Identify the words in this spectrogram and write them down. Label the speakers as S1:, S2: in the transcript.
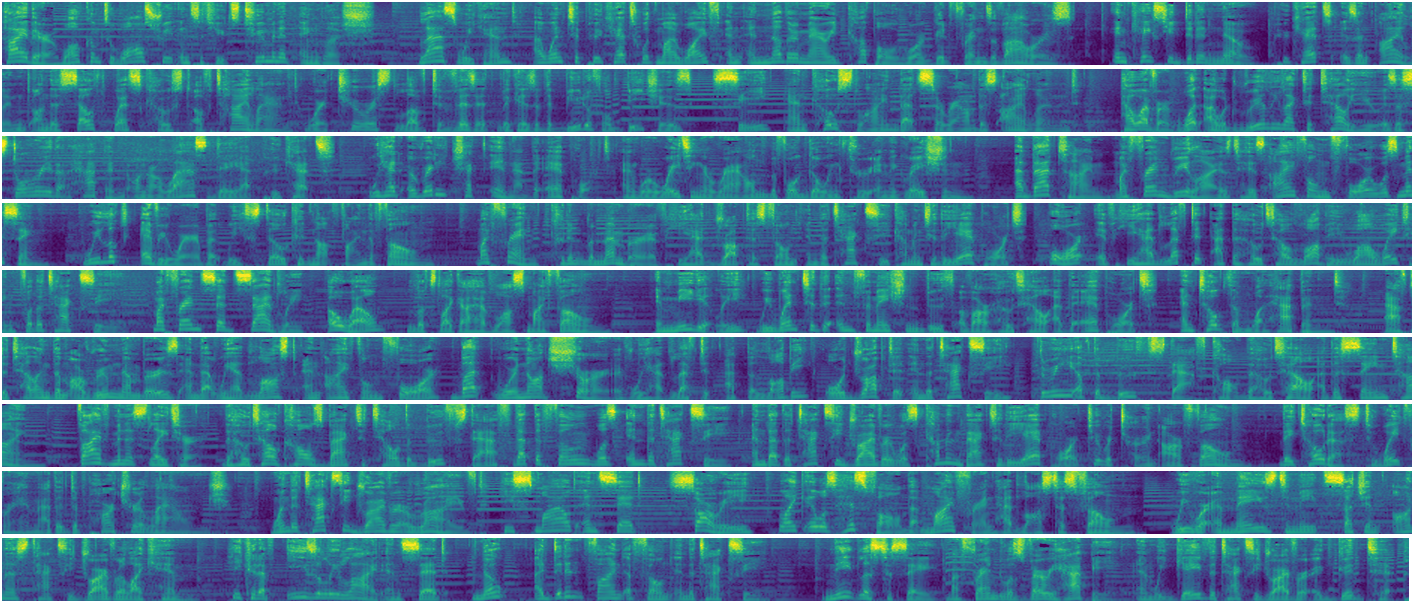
S1: Hi there, and welcome to Wall Street Institute's 2 Minute English. Last weekend, I went to Phuket with my wife and another married couple who are good friends of ours. In case you didn't know, Phuket is an island on the southwest coast of Thailand where tourists love to visit because of the beautiful beaches, sea, and coastline that surround this island. However, what I would really like to tell you is a story that happened on our last day at Phuket. We had already checked in at the airport and were waiting around before going through immigration. At that time, my friend realized his iPhone 4 was missing. We looked everywhere, but we still could not find the phone. My friend couldn't remember if he had dropped his phone in the taxi coming to the airport or if he had left it at the hotel lobby while waiting for the taxi. My friend said sadly, Oh well, looks like I have lost my phone. Immediately, we went to the information booth of our hotel at the airport and told them what happened. After telling them our room numbers and that we had lost an iPhone 4, but were not sure if we had left it at the lobby or dropped it in the taxi, three of the booth staff called the hotel at the same time. Five minutes later, the hotel calls back to tell the booth staff that the phone was in the taxi and that the taxi driver was coming back to the airport to return our phone. They told us to wait for him at the departure lounge. When the taxi driver arrived, he smiled and said, Sorry, like it was his fault that my friend had lost his phone. We were amazed to meet such an honest taxi driver like him. He could have easily lied and said, Nope, I didn't find a phone in the taxi. Needless to say, my friend was very happy and we gave the taxi driver a good tip.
